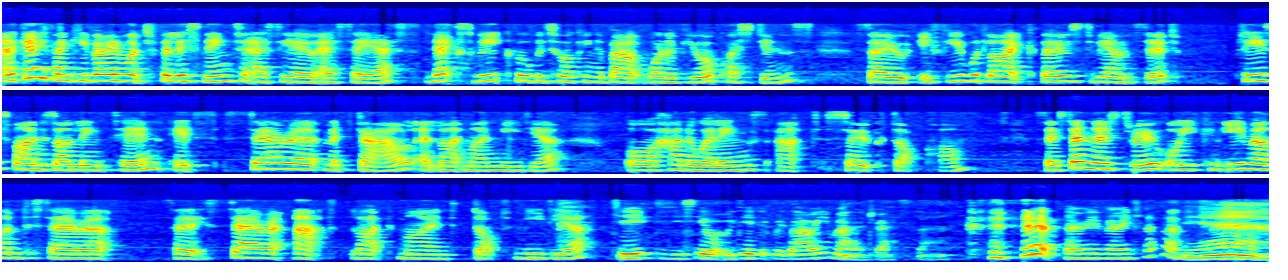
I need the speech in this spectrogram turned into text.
Okay, thank you very much for listening to SEO SAS. Next week we'll be talking about one of your questions. So if you would like those to be answered, please find us on LinkedIn. It's Sarah McDowell at Like Mind Media or Hannah Wellings at soak.com. So send those through or you can email them to Sarah. So it's sarah at likemind.media. Did, did you see what we did with our email address there? very, very clever. Yeah.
